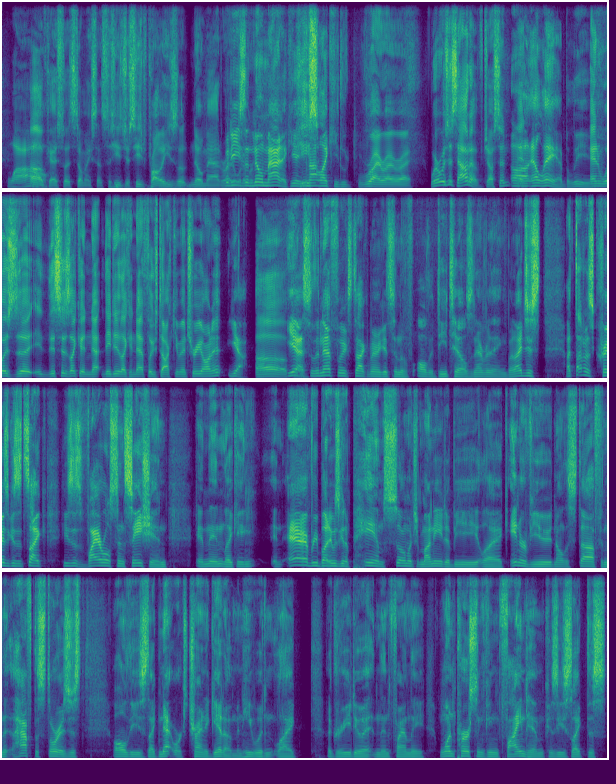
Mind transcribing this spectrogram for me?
Wow. Oh, okay, so it still makes sense. So he's just he's probably he's a nomad, right? But he's a nomadic. Yeah, he's, He's- not like he Right, right, right. Where was this out of, Justin? uh, and, L.A. I believe. and was the this is like a net? They did like a Netflix documentary on it. yeah, Oh, okay. yeah. So the Netflix documentary gets into all the details and everything. But I just I thought it was crazy because it's like he's this viral sensation, and then like in, and everybody was gonna pay him so much money to be like interviewed and all this stuff. And the, half the story is just all these like networks trying to get him, and he wouldn't like agree to it. And then finally, one person can find him because he's like this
